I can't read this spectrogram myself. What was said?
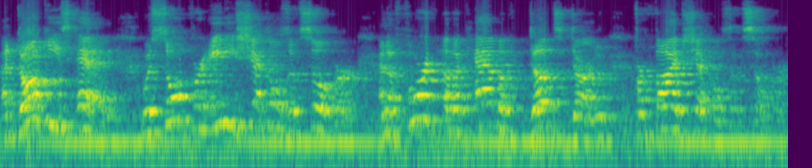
a donkey's head was sold for 80 shekels of silver, and a fourth of a cab of dove's dung for five shekels of silver.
